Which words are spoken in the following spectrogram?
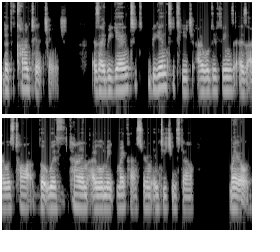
but the content changed. As I began to begin to teach, I will do things as I was taught, but with time I will make my classroom and teaching style my own,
